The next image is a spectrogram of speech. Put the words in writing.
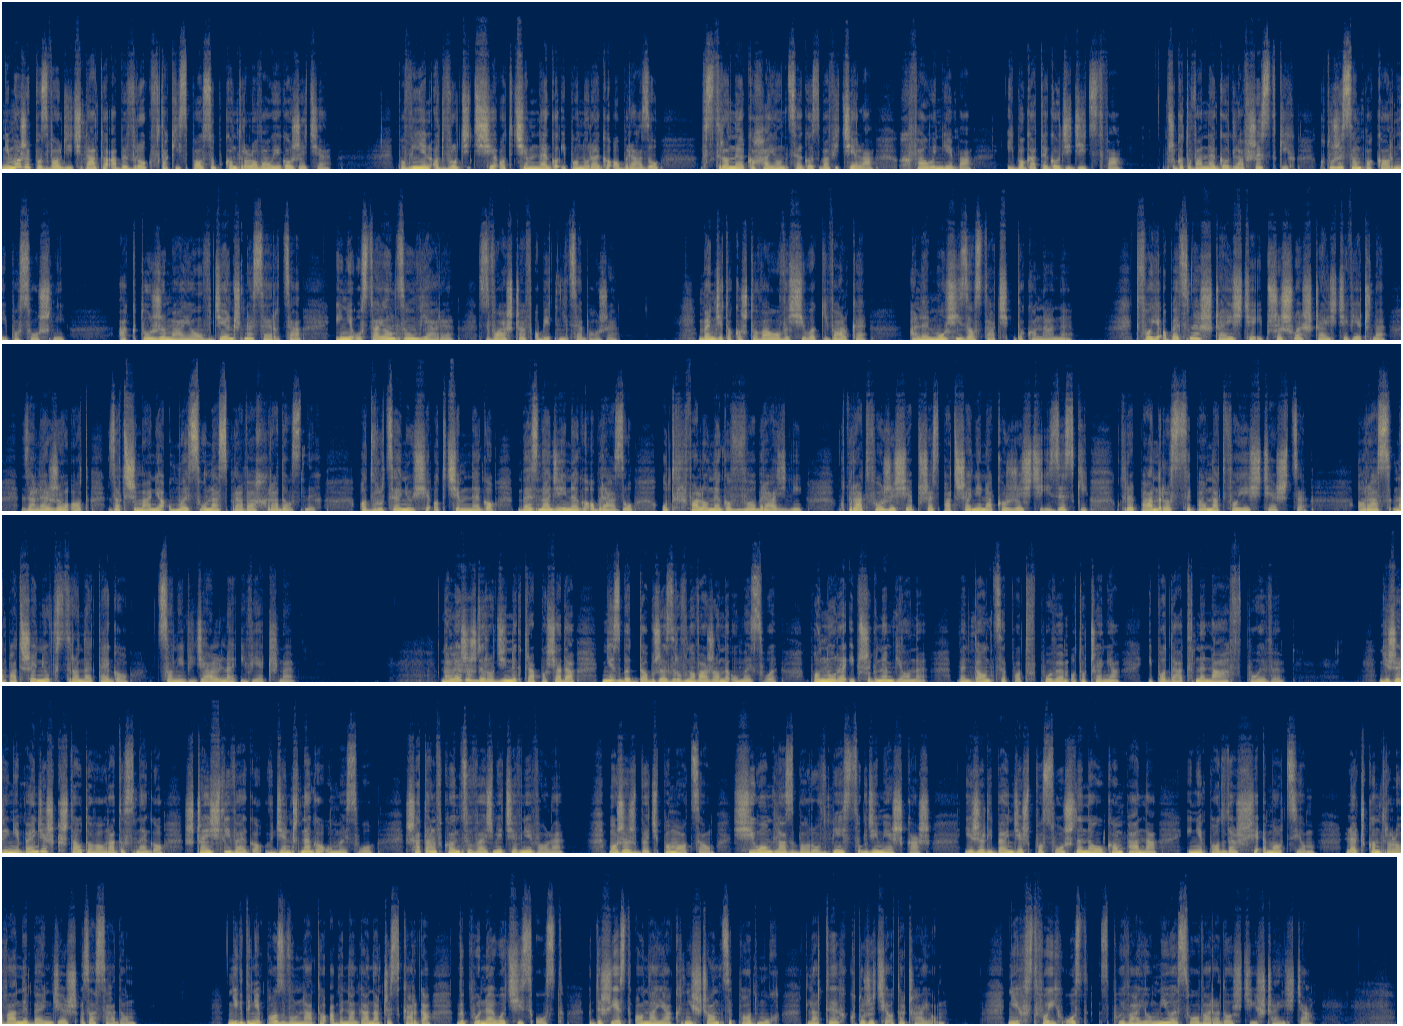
Nie może pozwolić na to, aby wróg w taki sposób kontrolował jego życie. Powinien odwrócić się od ciemnego i ponurego obrazu w stronę kochającego Zbawiciela, chwały nieba i bogatego dziedzictwa, przygotowanego dla wszystkich, którzy są pokorni i posłuszni, a którzy mają wdzięczne serca i nieustającą wiarę, zwłaszcza w obietnice Boże. Będzie to kosztowało wysiłek i walkę, ale musi zostać dokonane. Twoje obecne szczęście i przyszłe szczęście wieczne zależą od zatrzymania umysłu na sprawach radosnych, odwróceniu się od ciemnego, beznadziejnego obrazu utrwalonego w wyobraźni, która tworzy się przez patrzenie na korzyści i zyski, które Pan rozsypał na Twojej ścieżce, oraz na patrzeniu w stronę tego, co niewidzialne i wieczne. Należysz do rodziny, która posiada niezbyt dobrze zrównoważone umysły, ponure i przygnębione, będące pod wpływem otoczenia i podatne na wpływy. Jeżeli nie będziesz kształtował radosnego, szczęśliwego, wdzięcznego umysłu, szatan w końcu weźmie cię w niewolę. Możesz być pomocą, siłą dla zboru w miejscu, gdzie mieszkasz, jeżeli będziesz posłuszny naukom Pana i nie poddasz się emocjom, lecz kontrolowany będziesz zasadą. Nigdy nie pozwól na to, aby nagana czy skarga wypłynęły ci z ust, gdyż jest ona jak niszczący podmuch dla tych, którzy cię otaczają. Niech z Twoich ust spływają miłe słowa radości i szczęścia.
